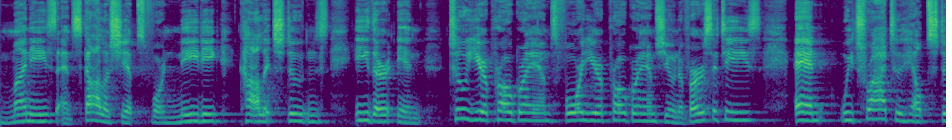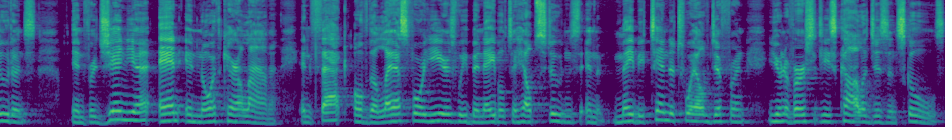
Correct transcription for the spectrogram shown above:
monies and scholarships for needy college students, either in two year programs, four year programs, universities. And we try to help students in Virginia and in North Carolina. In fact, over the last four years, we've been able to help students in maybe 10 to 12 different universities, colleges, and schools.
